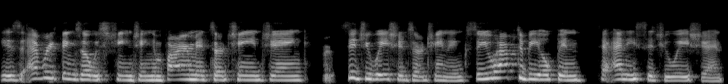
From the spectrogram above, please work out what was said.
is everything's always changing. Environments are changing, situations are changing. So you have to be open to any situation.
